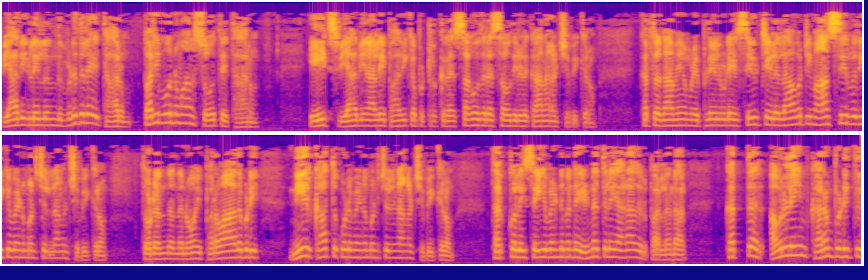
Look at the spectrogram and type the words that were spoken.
வியாதிகளிலிருந்து விடுதலை தாரும் பரிபூர்ணமான சுகத்தை தாரும். எய்ட்ஸ் வியாதினாலே பாதிக்கப்பட்டிருக்கிற சகோதர சகோதரிகளுக்காக நாங்கள் செபிக்கிறோம். கர்த்ததாமே நம்முடைய பிள்ளைகளுடைய சிகிச்சைகள் எல்லாவற்றையும் ஆசீர்வதிக்க வேண்டும் என்று சொல்லி நாங்கள் செபிக்கிறோம். தொடர்ந்து அந்த நோய் பரவாதபடி நீர் காத்துக்கொள்ள வேண்டும் என்று சொல்லி நாங்கள் செபிக்கிறோம். தற்கொலை செய்ய வேண்டும் என்ற எண்ணத்திலே யாராவது இருப்பார்கள் என்றால் கத்தர் அவர்களையும் கரம் பிடித்து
